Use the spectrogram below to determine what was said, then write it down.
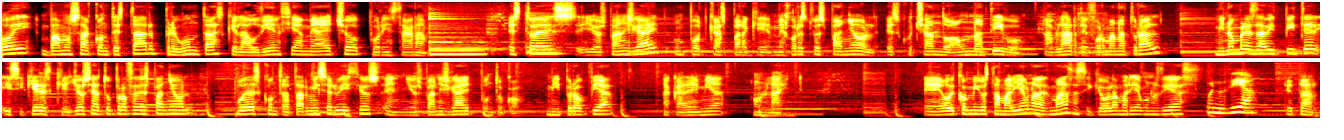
Hoy vamos a contestar preguntas que la audiencia me ha hecho por Instagram. Esto es Your Spanish Guide, un podcast para que mejores tu español escuchando a un nativo hablar de forma natural. Mi nombre es David Peter y si quieres que yo sea tu profe de español, puedes contratar mis servicios en yourspanishguide.com, mi propia academia online. Eh, hoy conmigo está María una vez más, así que hola María, buenos días. Buenos días. ¿Qué tal?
